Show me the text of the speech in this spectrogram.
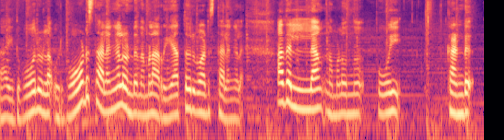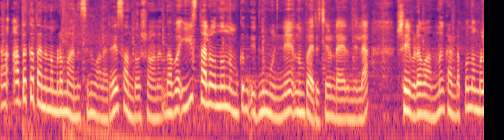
ദാ ഇതുപോലുള്ള ഒരുപാട് സ്ഥലങ്ങളുണ്ട് നമ്മൾ അറിയാത്ത ഒരുപാട് സ്ഥലങ്ങൾ അതെല്ലാം നമ്മളൊന്ന് പോയി കണ്ട് അതൊക്കെ തന്നെ നമ്മുടെ മനസ്സിന് വളരെ സന്തോഷമാണ്. അപ്പോൾ ഈ സ്ഥലമൊന്നും നമുക്ക് ഇതിന് മുന്നേ ഒന്നും പരിചയം ഉണ്ടായിരുന്നില്ല പക്ഷേ ഇവിടെ വന്ന് കണ്ടപ്പോൾ നമ്മൾ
